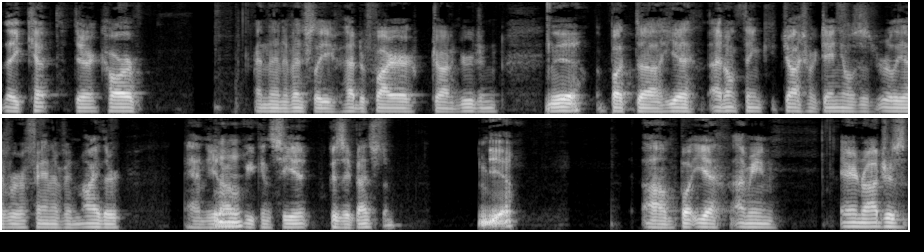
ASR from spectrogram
they kept Derek Carr and then eventually had to fire Jon Gruden. Yeah. But, uh, yeah, I don't think Josh McDaniels is really ever a fan of him either. And, you know, Mhm. you can see it because they benched him. Yeah. Um, but yeah, I mean, Aaron Rodgers,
